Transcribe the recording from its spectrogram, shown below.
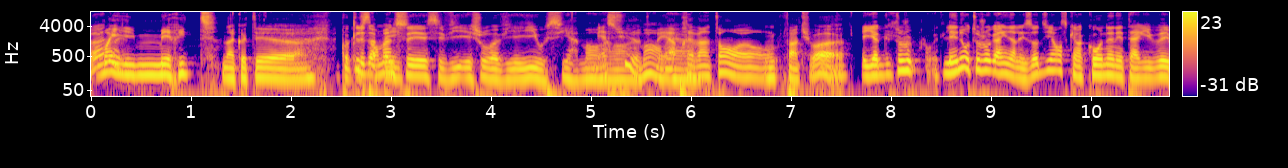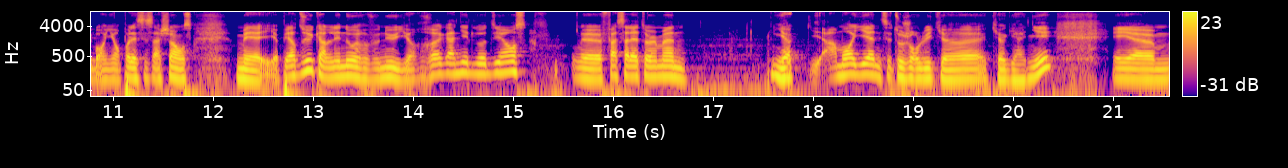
Ouais, moi, ouais. il mérite d'un côté. euh, Quoique ça Letterman, c'est vie- a vieilli aussi à mort. Bien à mort, sûr, à mort, mais mais, après euh, 20 ans, euh, on- enfin, tu vois. euh, Et il y a toujours, Leno a toujours gagné dans les audiences. Quand Conan est arrivé, bon, ils n'ont pas laissé sa chance, mais il a perdu. Quand Leno est revenu, il a regagné de l'audience. Euh, face à Letterman, il a, en moyenne, c'est toujours lui qui a, qui a gagné. Et, euh,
